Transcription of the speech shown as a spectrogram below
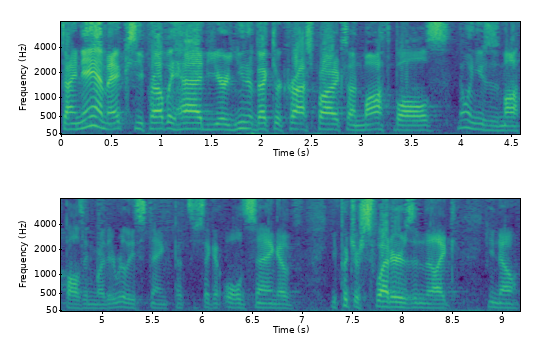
dynamics, you probably had your unit vector cross products on mothballs. No one uses mothballs anymore. They really stink. That's just like an old saying of you put your sweaters in the like, you know,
